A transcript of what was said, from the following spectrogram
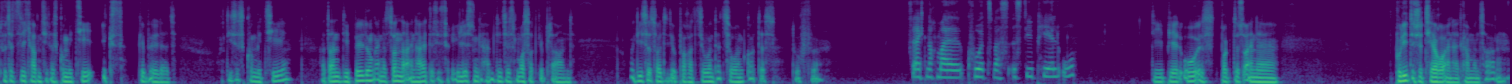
Zusätzlich haben sie das Komitee X gebildet. Und dieses Komitee hat dann die Bildung einer Sondereinheit des israelischen Geheimdienstes Mossad geplant. Und dieser sollte die Operation der Zorn Gottes durchführen. Vielleicht nochmal kurz, was ist die PLO? Die PLO ist praktisch eine politische Terroreinheit, kann man sagen.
